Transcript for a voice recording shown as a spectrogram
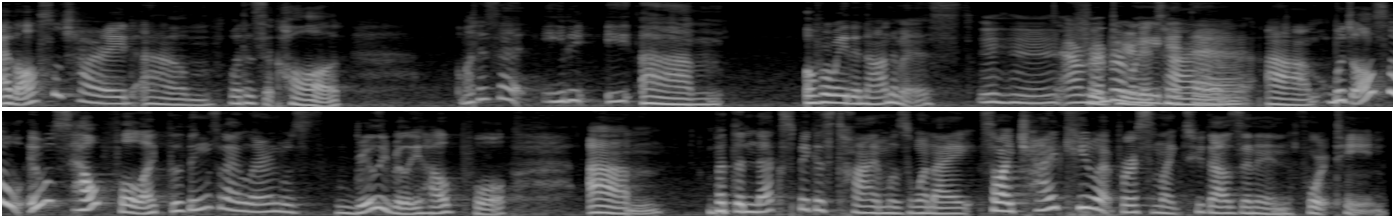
I've also tried um, what is it called? What is that? Eat, eat um, overweight anonymous Mm-hmm. I remember when you of did that. um, which also it was helpful. Like the things that I learned was really really helpful. Um, but the next biggest time was when I so I tried keto at first in like 2014,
